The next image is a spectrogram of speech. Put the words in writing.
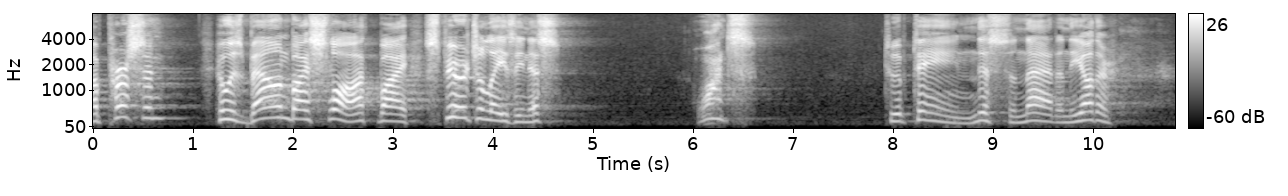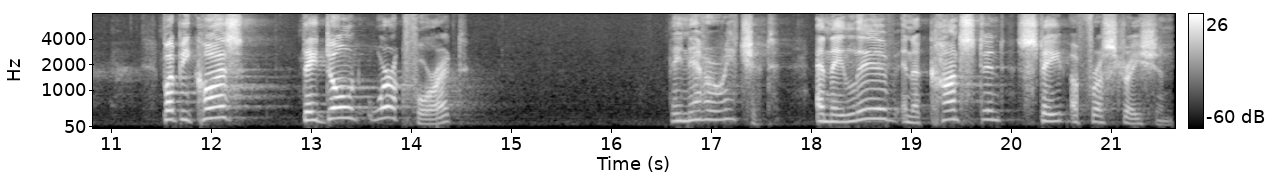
A person who is bound by sloth, by spiritual laziness, wants to obtain this and that and the other. But because they don't work for it, they never reach it. And they live in a constant state of frustration.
